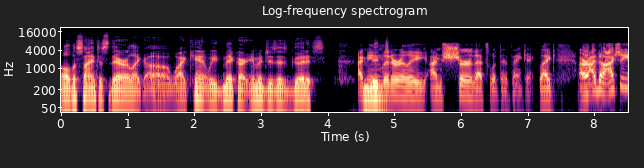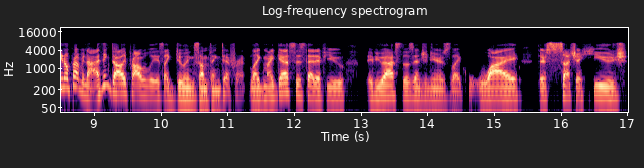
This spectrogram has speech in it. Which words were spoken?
all the scientists there are like, oh, why can't we make our images as good as. I mean, mid- literally, I'm sure that's what they're thinking. Like, or I know, actually, you know, probably not. I think Dall-E probably is like doing something different. Like, my guess is that if you if you ask those engineers like why there's such a huge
